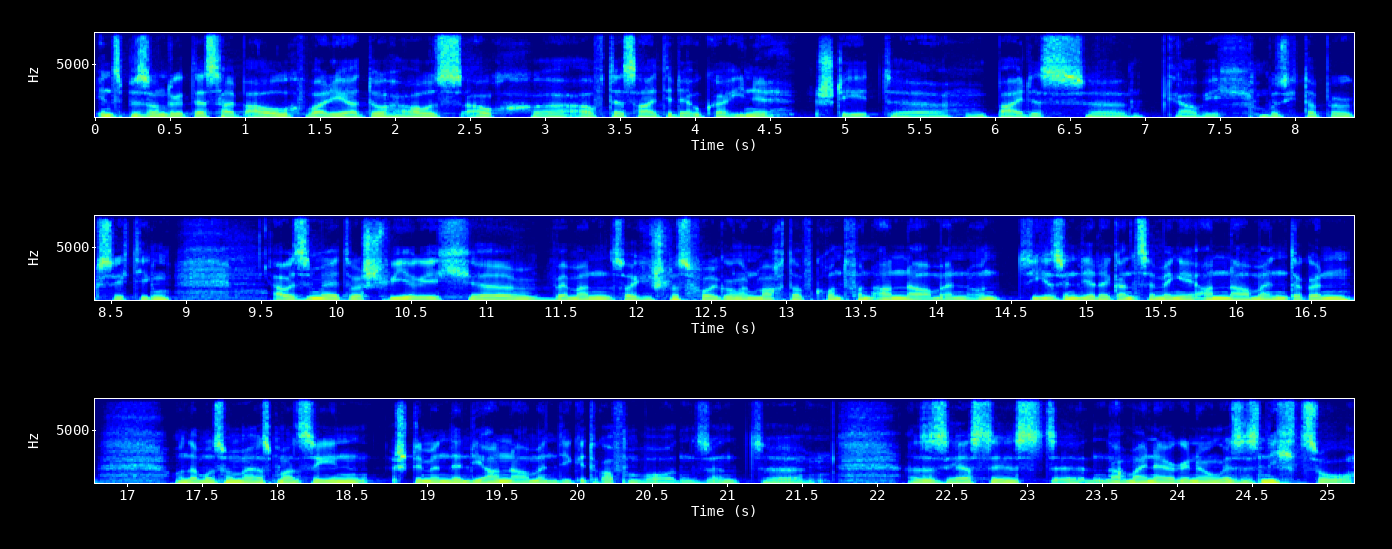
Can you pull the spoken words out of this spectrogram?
insbesondere deshalb auch, weil er durchaus auch äh, auf der Seite der Ukraine steht. Äh, beides, äh, glaube ich, muss ich da berücksichtigen. Aber es ist immer etwas schwierig, äh, wenn man solche Schlussfolgerungen macht aufgrund von Annahmen. Und hier sind ja eine ganze Menge Annahmen drin. Und da muss man erst mal sehen, stimmen denn die Annahmen, die getroffen worden sind. Äh, also das Erste ist, äh, nach meiner Erinnerung ist es nicht so,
